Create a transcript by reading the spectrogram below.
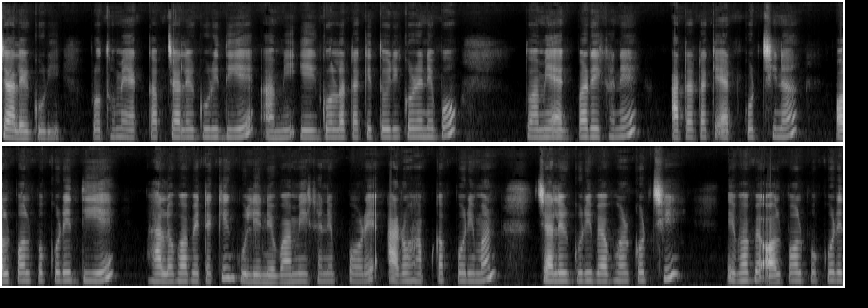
চালের গুঁড়ি। প্রথমে এক কাপ চালের গুঁড়ি দিয়ে আমি এই গোলাটাকে তৈরি করে নেব। তো আমি একবার এখানে আটাটাকে অ্যাড করছি না। অল্প অল্প করে দিয়ে ভালোভাবে এটাকে গুলিয়ে নেব। আমি এখানে পরে আরও হাফ কাপ পরিমাণ চালের গুঁড়ি ব্যবহার করছি। এভাবে অল্প অল্প করে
